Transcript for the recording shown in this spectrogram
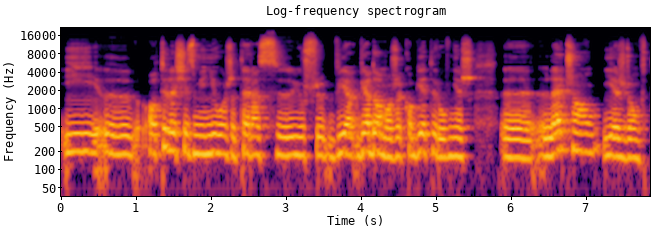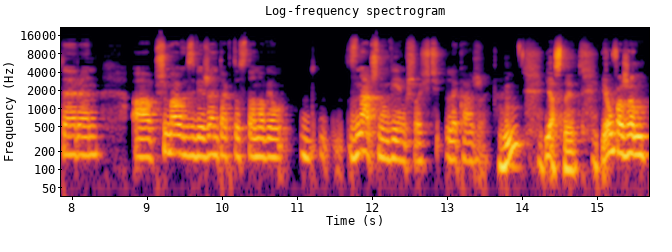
I y, o tyle się zmieniło, że teraz y, już wi wiadomo, że kobiety również y, leczą, jeżdżą w teren, a przy małych zwierzętach to stanowią znaczną większość lekarzy. Mhm, jasne. Ja uważam,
